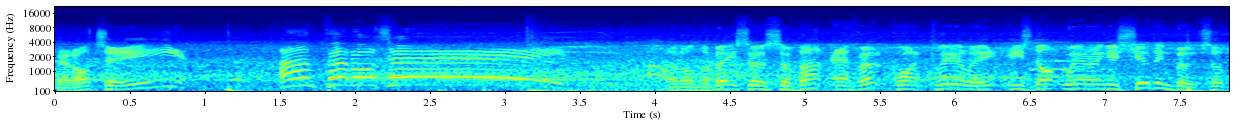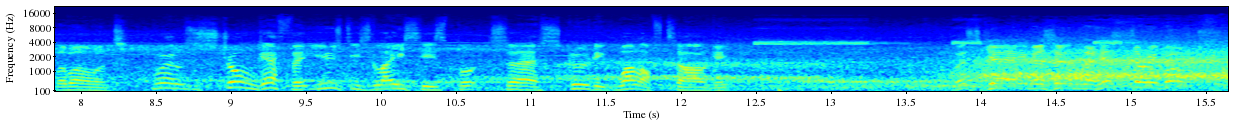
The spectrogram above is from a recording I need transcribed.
Perotti. And Perotti! And on the basis of that effort, quite clearly, he's not wearing his shooting boots at the moment. Well, it was a strong effort. Used his laces, but uh, screwed it well off target. This game is in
